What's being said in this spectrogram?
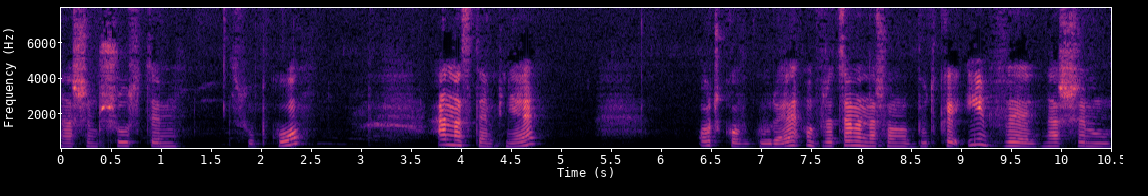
naszym szóstym słupku, a następnie oczko w górę, odwracamy naszą robótkę i w naszym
